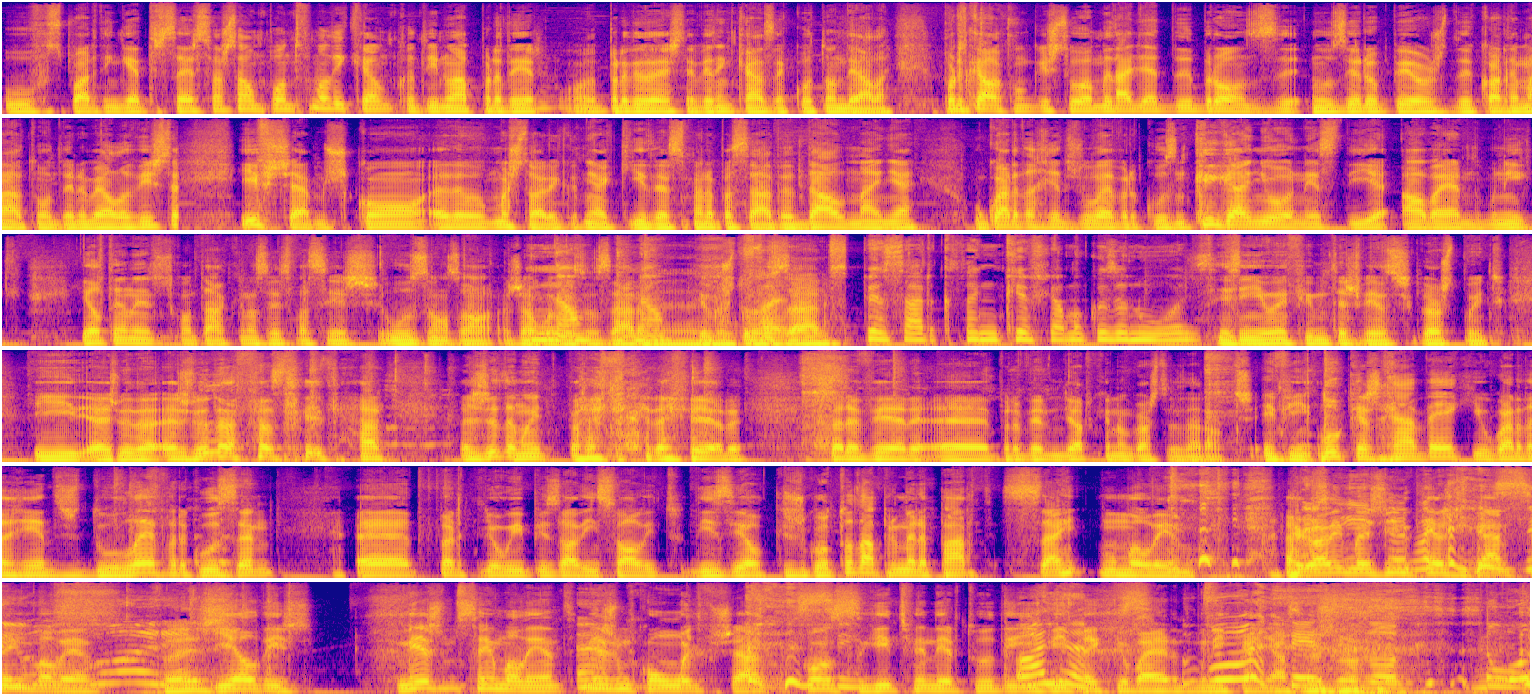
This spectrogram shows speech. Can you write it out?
O Sporting é terceiro, só está um ponto de Famalicão, continua a perder, perdeu desta vez em casa com o Tondela. Portugal conquistou a medalha de bronze nos europeus de corda-mato ontem na Bela Vista e fechamos com ah, uma história que eu tinha aqui da semana passada da Alemanha, o guarda-redes do Leverkusen, que ganhou nesse dia ao Bayern de Munique. Ele tem lentes de contacto, não sei se vocês usam, já já vez usaram. não. Eu costumo Vai- usar. Se pensar que tenho que enfiar uma coisa no olho. Sim, sim, eu enfio muitas vezes, gosto muito. E ajuda, ajuda a facilitar, ajuda muito para, para ver, para, ver, eh, para ver melhor, porque eu não gosto de usar óculos. Enfim, Lucas Rabeck, o guarda-redes do Leverkusen, eh, partilhou o episódio insólito. Diz ele que jogou toda a primeira parte sem uma lente. Agora imagino que é jogar sem uma lente. Pois. E ele diz: mesmo sem uma lente, mesmo com o olho fechado, consegui defender tudo e Olha, evitei que o Bayern de Munique ganhasse o jogo.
